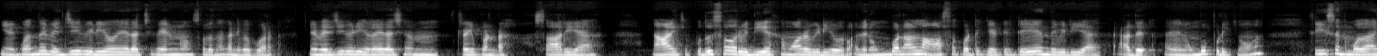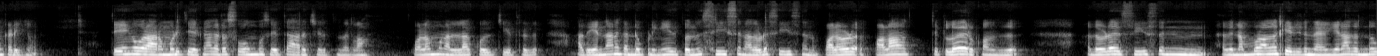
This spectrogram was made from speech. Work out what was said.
எனக்கு வந்து வெஜ்ஜி வீடியோ ஏதாச்சும் வேணும்னு சொல்லுங்கள் கண்டிப்பாக போகிறேன் என் வெஜ்ஜி வீடியோவில் ஏதாச்சும் ட்ரை பண்ணுறேன் சாரியா நாளைக்கு புதுசாக ஒரு வித்தியாசமான ஒரு வீடியோ வரும். அது ரொம்ப நாள் நான் ஆசைப்பட்டு கேட்டுகிட்டே இருந்த வீடியோ அது. ரொம்ப பிடிக்கும். சீசன் போது தான் கிடைக்கும். தேங்காய் ஒரு அரை மணி தேர்க்கணும் அதோட சோம்பு சேர்த்து அரைச்சி எடுத்துக்கலாம். குழம்பு நல்லா கொதிச்சிக்கிட்டு இருக்குது அது என்னன்னு கண்டுபிடிங்க. இது இப்போ வந்து சீசன் அதோட சீசன் பழோட பழத்துக்குள்ளே இருக்கும் அது. அதோட சீசன் அது நம்மளால கேட்டுட்டு இருந்தேன். ஏன்னா அது வந்து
